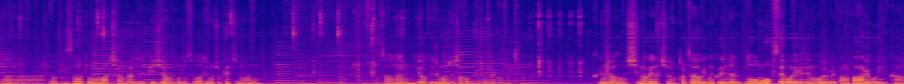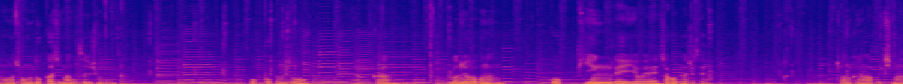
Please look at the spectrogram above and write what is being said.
자 여기서도 마찬가지 빛이 어느 정도 쏟아지면 좋겠지만 우선은 여기를 먼저 작업을 해줘야 될 것 같아요. 그림자가 너무 심하게 졌죠. 그렇다고 여기 있는 그림자를 너무 없애버리게 되면 얼굴이 빵빵하게 보이니까 어느 정도까지만 없애주시면 됩니다. 목 부분도 약간 물론 여러분은 꼭 빈 layer에 작업을 해주세요. 저는 그냥 하고 있지만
